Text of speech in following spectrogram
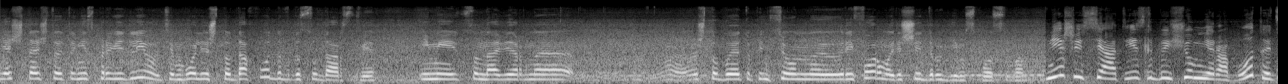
Я считаю, что это несправедливо, тем более, что доходы в государстве имеются, наверное, чтобы эту пенсионную реформу решить другим способом. Мне 60, если бы еще мне работать,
